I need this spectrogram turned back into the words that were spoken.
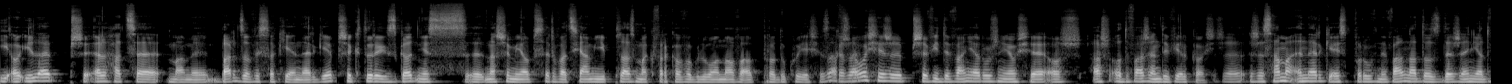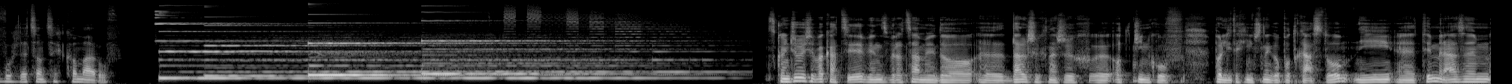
I o ile przy LHC mamy bardzo wysokie energie, przy których zgodnie z naszymi obserwacjami plazma kwarkowo-gluonowa produkuje się zawsze, okazało się, że przewidywania różnią się aż, aż o dwa rzędy wielkości, że, że sama energia jest porównywalna do zderzenia dwóch lecących komarów. Skończyły się wakacje, więc wracamy do e, dalszych naszych e, odcinków Politechnicznego Podcastu i e, tym razem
